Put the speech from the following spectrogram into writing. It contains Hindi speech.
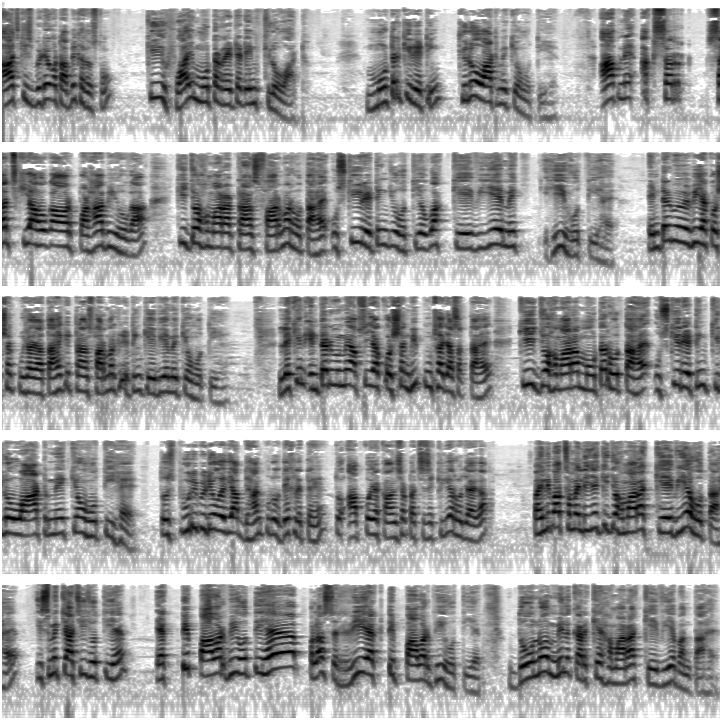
आज की इस वीडियो का टॉपिक है दोस्तों, कि why motor rated in kilowatt motor की रेटिंग किलोवाट में क्यों होती है? आपने अक्सर सर्च किया होगा और पढ़ा भी होगा कि जो हमारा ट्रांसफार्मर होता है, उसकी रेटिंग जो होती है, वह केवीए में ही होती है। इंटरव्यू में भी यह क्वेश्चन पूछा जाता है कि ट्रांसफार्मर की रेटिंग केवीए में क्यों होती है। लेकिन इंटरव्यू में आपसे यह क्वेश्चन भी पूछा जा सकता है कि जो हमारा मोटर होता है, उसकी रेटिंग किलोवाट में क्यों होती है? तो इस पूरी वीडियो को यदि आप ध्यानपूर्वक देख लेते हैं तो आपको यह कॉन्सेप्ट अच्छे से क्लियर हो जाएगा। पहली बात समझ लीजिए कि जो हमारा केवीए होता है, इसमें क्या चीज़ होती है? एक्टिव पावर भी होती है प्लस रिएक्टिव पावर भी होती है। दोनों मिल करके हमारा केवीए बनता है।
